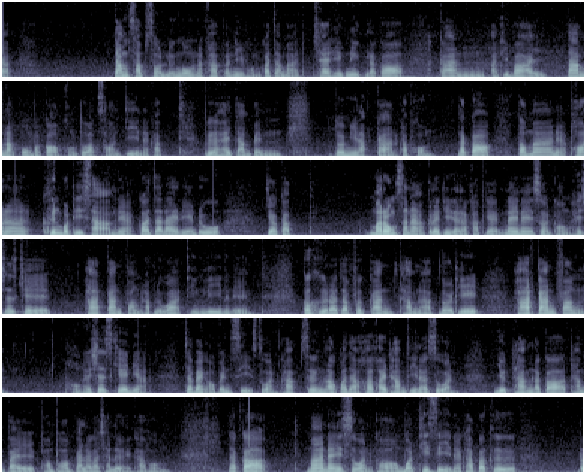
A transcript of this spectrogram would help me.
จำสับสนหรืองงนะครับ อันนี้ผมก็จะมาแชร์เทคนิค แล้วก็การอธิบายตามหลักองค์ประกอบของตัวอักษรจีนนะครับ เพื่อให้จำเป็นโดยมีหลักการครับผม แล้วก็ต่อมาเนี่ยพอนะขึ้นบทที่3เนี่ยก็จะได้เรียนรู้เกี่ยวกับมาลงสนามกันเลยทีเดียวนะครับในในส่วนของ HSK พาร์ทการฟังนะครับ หรือว่าทิงลี่นั่นเอง ก็คือเราจะฝึกการทำนะครับ โดยที่พาร์ทการฟังของ HSK เนี่ย จะแบ่งออกเป็น 4 ส่วนครับ ซึ่งเราก็จะค่อยๆทำทีละส่วน หยุดทำแล้วก็ทำไปพร้อมๆ กันแล้วก็เฉลยครับผม แล้วก็มาในส่วนของบททีสี่4 นะครับ ก็คือ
